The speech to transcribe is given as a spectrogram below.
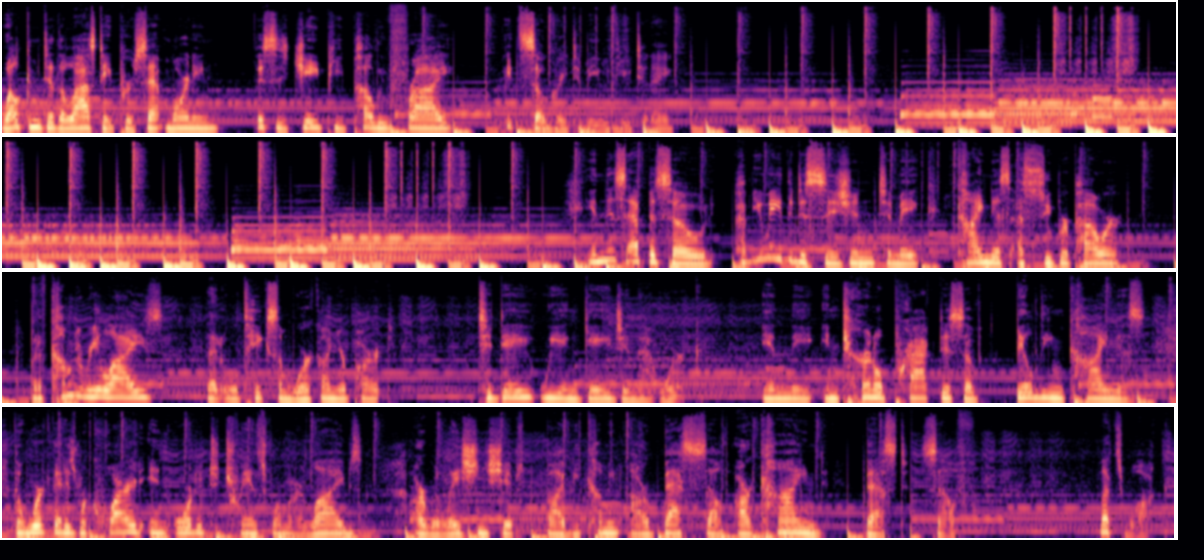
Welcome to the last 8% morning. This is JP Pawliw-Fry. It's so great to be with you today. In this episode, have you made the decision to make kindness a superpower, but have come to realize that it will take some work on your part? Today, we engage in that work, in the internal practice of building kindness, the work that is required in order to transform our lives, our relationships by becoming our best self, our kind best self. Let's walk.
